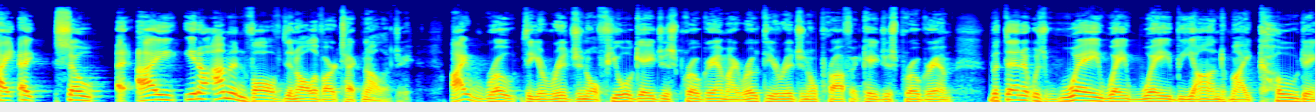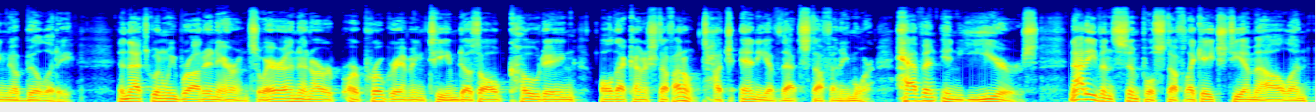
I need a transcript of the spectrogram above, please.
I, I so I you know I'm involved in all of our technology. I wrote the original fuel gauges program. I wrote the original profit gauges program, but then it was way, way, way beyond my coding ability. And that's when we brought in Aaron. So Aaron and our, our programming team does all coding, all that kind of stuff. I don't touch any of that stuff anymore. Haven't in years. Not even simple stuff like HTML and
